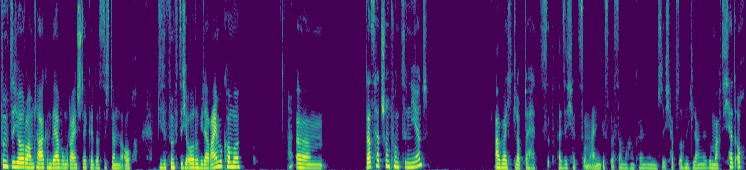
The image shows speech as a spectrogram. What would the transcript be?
50 Euro am Tag in Werbung reinstecke, dass ich dann auch diese 50 Euro wieder reinbekomme. Ähm, das hat schon funktioniert. Aber ich glaube, da hätte es, also ich hätte es um einiges besser machen können und ich habe es auch nicht lange gemacht. Ich hatte auch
